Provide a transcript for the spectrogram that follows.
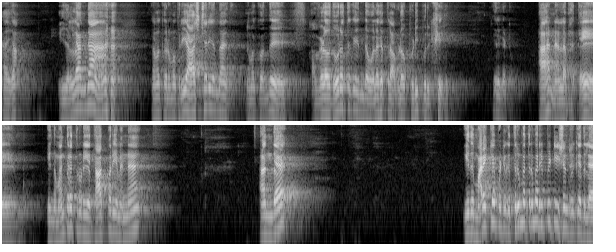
அதுதான். இதெல்லாம் தான் நமக்கு ரொம்ப பெரிய ஆச்சரியந்தான் இது. நமக்கு வந்து அவ்வளோ தூரத்துக்கு இந்த உலகத்தில் அவ்வளோ பிடிப்பு இருக்குது இருக்கட்டும். ஆக நல்ல பத்தே இந்த மந்திரத்தினுடைய தாத்பரியம் என்ன? அந்த இது மறைக்கப்பட்டிருக்கு. திரும்ப திரும்ப ரிப்பீட்டேஷன் இருக்குது இதில்.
